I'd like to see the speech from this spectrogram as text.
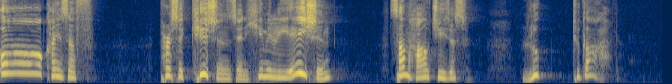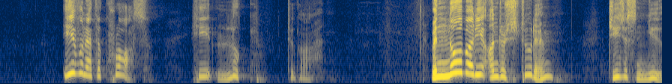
all kinds of persecutions and humiliation, somehow Jesus looked to God. Even at the cross, he looked to God. When nobody understood him, Jesus knew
